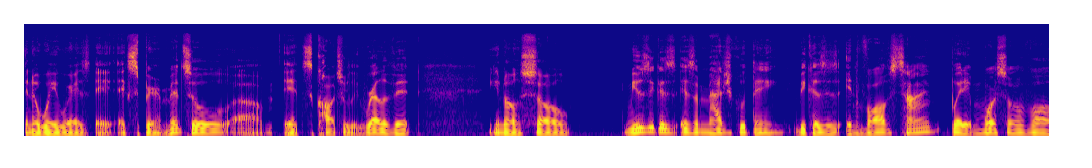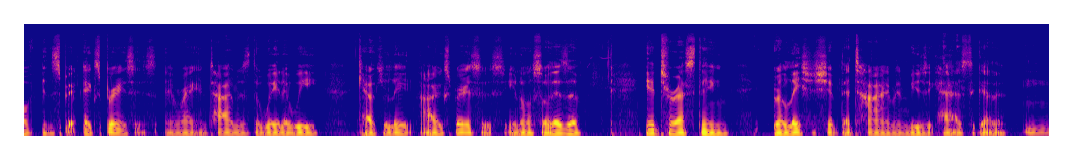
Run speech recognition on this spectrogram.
in a way where it's experimental, um, it's culturally relevant, you know. So music is, is a magical thing because it involves time, but it more so involves experiences. And right, and time is the way that we calculate our experiences, you know. So there's a interesting relationship that time and music has together. Mm-hmm.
